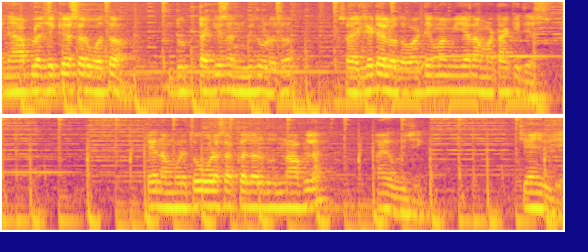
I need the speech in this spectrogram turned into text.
आणि आपलं जे केसर होतं दूध टाकीस आणि मी थोडंसं. साईडला ठेवलं होतं वाटे मग मी या नामा टाकी देस त्यामुळे थोडासा कलर दूध ना आपला आहे उजे चेंज होजे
